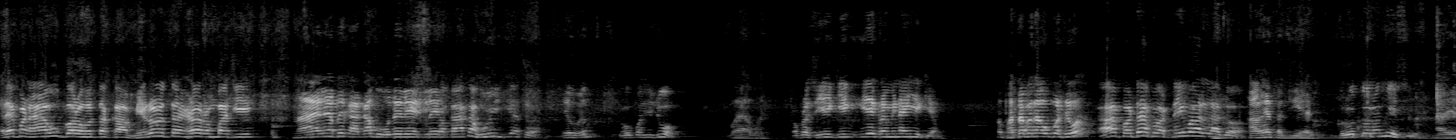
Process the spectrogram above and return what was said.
અરે પણ આ શું કરો હતા કામ મેલો ને હેડા રમવા જઈએ? ના એટલે આપણે કાકા બોલે લે એટલે કાકા હુઈ ગયા છે. એવું તો પછી જો બરાબર. આપણે જે એક રમીને આવીએ કેમ? ફટાફટ ઉપર છે હો. હા ફટાફટ નહીં વાર લાગે. હા હે તજી હે. રોજ તો રમીએ છીએ. હા હે.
